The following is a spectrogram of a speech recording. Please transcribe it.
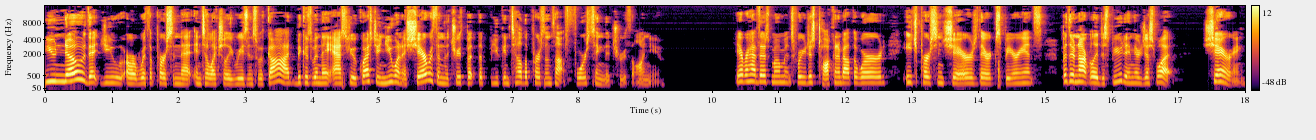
you know that you are with a person that intellectually reasons with God because when they ask you a question, you want to share with them the truth, but the, you can tell the person's not forcing the truth on you. You ever have those moments where you're just talking about the word? Each person shares their experience, but they're not really disputing. They're just what? Sharing.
